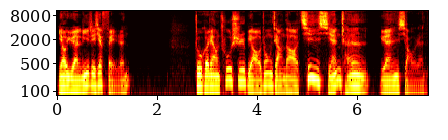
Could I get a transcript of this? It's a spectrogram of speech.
要远离这些匪人。诸葛亮《出师表》中讲到：“亲贤臣，远小人。”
